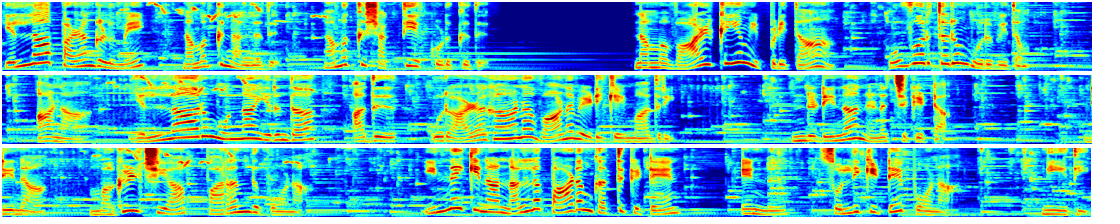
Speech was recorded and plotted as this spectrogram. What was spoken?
எல்லா பழங்களுமே நமக்கு நல்லது நமக்கு சக்தியை கொடுக்குது. நம்ம வாழ்க்கையும் இப்படித்தான். ஒவ்வொருத்தரும் ஒரு விதம் ஆனா எல்லாரும் ஒன்னா இருந்தா அது ஒரு அழகான வானவேடிக்கை மாதிரி. டினா நினைச்சுக்கிட்டா. டினா மகிழ்ச்சியா பறந்து போனா. இன்னைக்கு நான் நல்ல பாடம் கத்துக்கிட்டேன் என்று சொல்லிக்கிட்டே போனா. நீதி.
